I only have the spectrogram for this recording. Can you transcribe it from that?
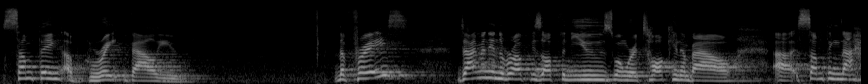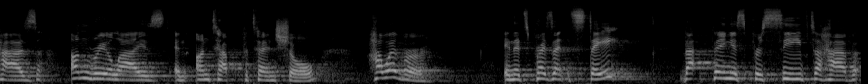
something of great value. The phrase diamond in the rough is often used when we're talking about uh, something that has unrealized and untapped potential. However, in its present state, that thing is perceived to have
